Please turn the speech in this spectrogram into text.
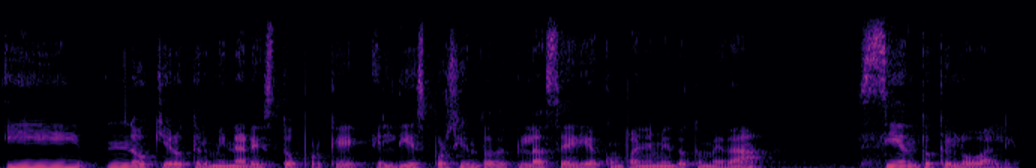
y no quiero terminar esto porque el 10% de placer y acompañamiento que me da, siento que lo vale.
